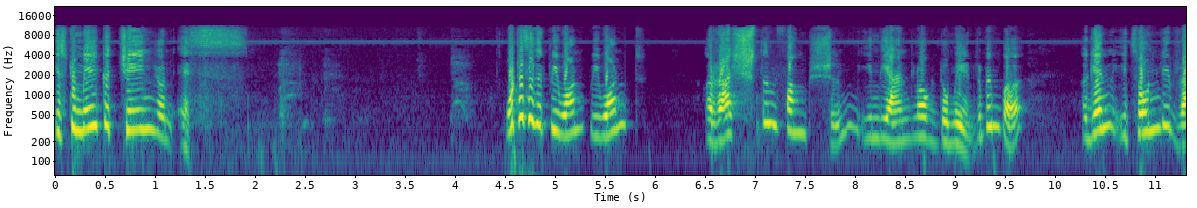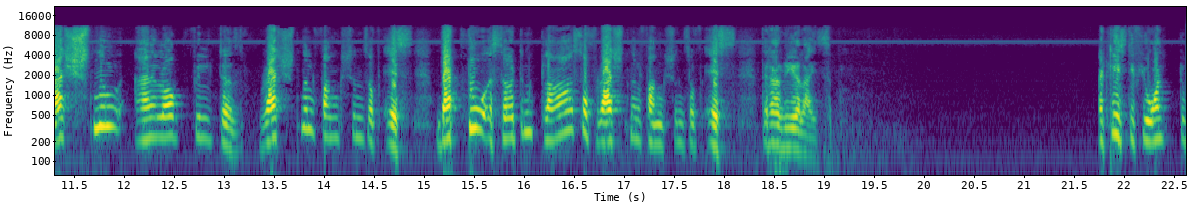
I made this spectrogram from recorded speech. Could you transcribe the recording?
is to make a change on S. What is it that we want? We want a rational function in the analog domain. Remember, again it is only rational analog filters, rational functions of S, that too a certain class of rational functions of S that are realizable. At least if you want to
